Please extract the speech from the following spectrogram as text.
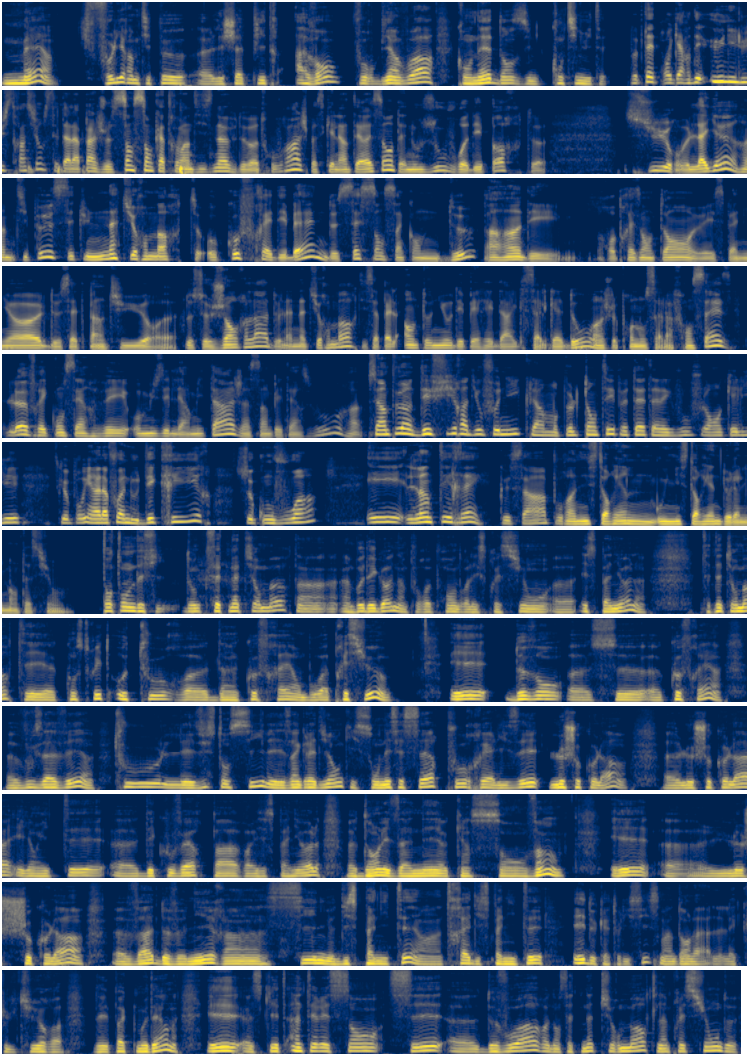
mais il faut lire un petit peu les chapitres avant pour bien voir qu'on est dans une continuité. On peut peut-être regarder une illustration, c'est à la page 599 de votre ouvrage, parce qu'elle est intéressante, elle nous ouvre des portes sur l'ailleurs un petit peu, c'est une nature morte au coffret d'ébène de 1652 par un des représentant euh, espagnol de cette peinture, euh, de ce genre-là, de la nature morte. Il s'appelle Antonio de Pereda il Salgado, hein, je le prononce à la française. L'œuvre est conservée au musée de l'Ermitage à Saint-Pétersbourg. C'est un peu un défi radiophonique, là, on peut le tenter peut-être avec vous, Florent Kellier. Est-ce que vous pourriez à la fois nous décrire ce qu'on voit et l'intérêt que ça a pour un historien ou une historienne de l'alimentation Tentons le défi. Donc cette nature morte, un, un bodegone, hein, pour reprendre l'expression euh, espagnole, cette nature morte est construite autour euh, d'un coffret en bois précieux et devant euh, ce euh, coffret, euh, vous avez tous les ustensiles les ingrédients qui sont nécessaires pour réaliser le chocolat. le chocolat ayant été découvert par les Espagnols dans les années 1520 et le chocolat va devenir un signe d'hispanité, un trait d'hispanité et de catholicisme hein, dans la, culture de l'époque moderne. Et euh, ce qui est intéressant, c'est euh, de voir dans cette nature morte l'impression de,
